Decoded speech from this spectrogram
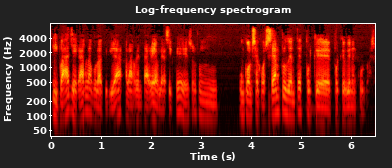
y va a llegar la volatilidad a la renta variable. Así que eso es un, un consejo. Sean prudentes porque, porque vienen curvas.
